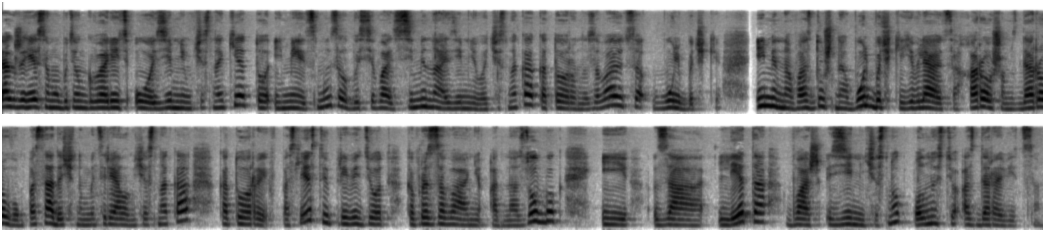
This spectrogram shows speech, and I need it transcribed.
Также, если мы будем говорить о зимнем чесноке, то имеет смысл высевать семена зимнего чеснока, которые называются бульбочки. Именно воздушные бульбочки являются хорошим здоровым посадочным материалом чеснока, который впоследствии приведет к образованию однозубок и за лето ваш зимний чеснок полностью оздоровится.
